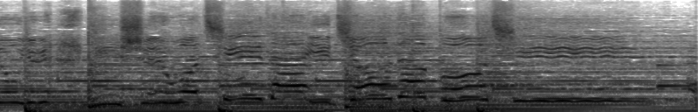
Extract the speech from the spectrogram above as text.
忧郁，你是我期待已久的不期而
